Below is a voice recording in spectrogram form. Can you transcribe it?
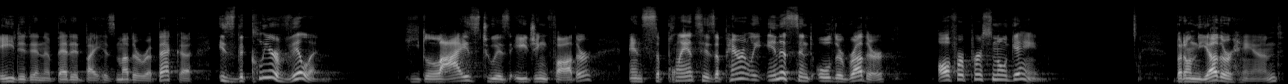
aided and abetted by his mother Rebekah, is the clear villain he lies to his aging father and supplants his apparently innocent older brother, all for personal gain. But on the other hand,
